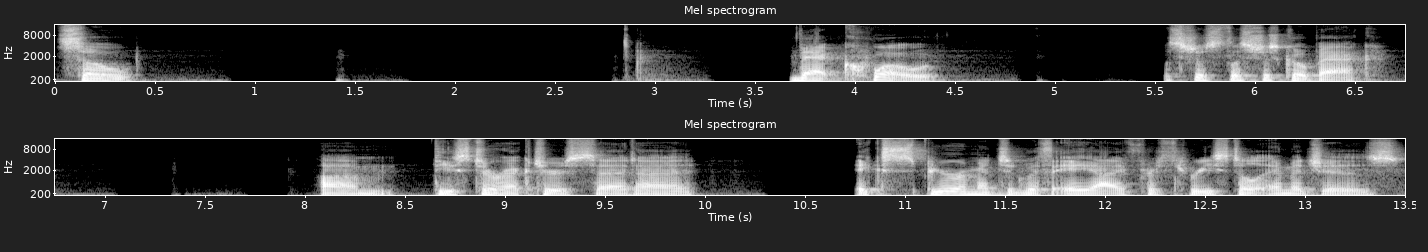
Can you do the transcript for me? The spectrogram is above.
so that quote let's just let's just go back. Um these directors said uh experimented with AI for three still images,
